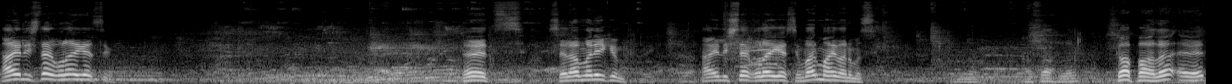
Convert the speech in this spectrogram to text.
Hayırlı işler, kolay gelsin. Evet. Selamünaleyküm. Hayırlı işler, kolay gelsin. Var mı hayvanımız? Kasaklı. Kapaklı, evet.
